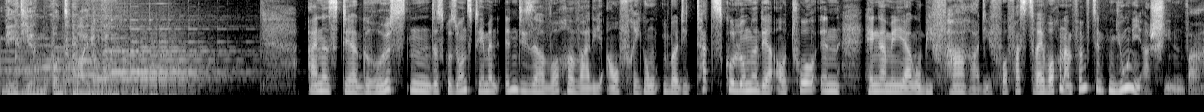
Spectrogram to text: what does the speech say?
Medien und Meinungen. Eines der größten Diskussionsthemen in dieser Woche war die Aufregung über die Taz-Kolumne der Autorin Hengame Yagobi Farah, die vor fast zwei Wochen am 15. Juni erschienen war.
